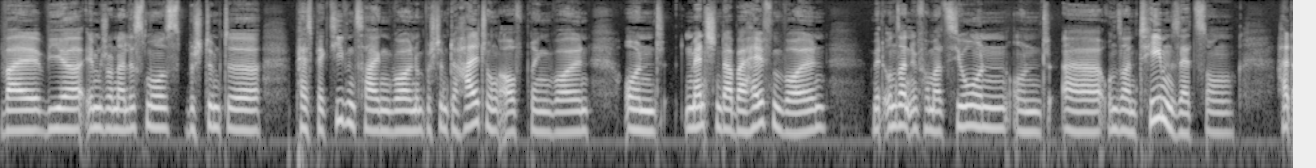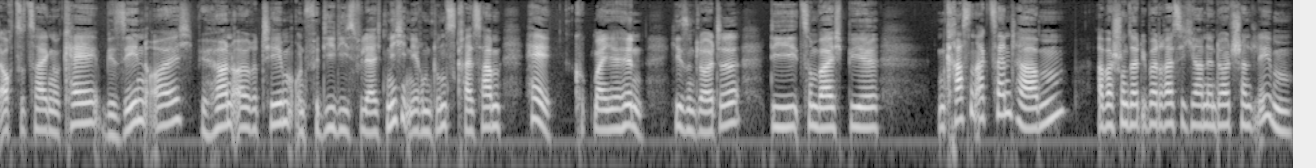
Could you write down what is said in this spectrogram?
weil wir im Journalismus bestimmte Perspektiven zeigen wollen und bestimmte Haltungen aufbringen wollen und Menschen dabei helfen wollen, mit unseren Informationen und äh, unseren Themensetzungen halt auch zu zeigen, okay, wir sehen euch, wir hören eure Themen und für die, die es vielleicht nicht in ihrem Dunstkreis haben, hey, guck mal hier hin. Hier sind Leute, die zum Beispiel einen krassen Akzent haben, aber schon seit über 30 Jahren in Deutschland leben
